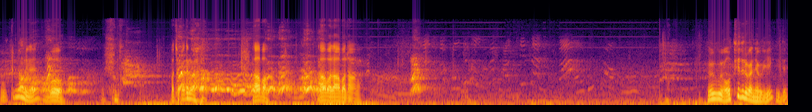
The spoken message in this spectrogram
웃긴 놈이네, 뭐. 슈. 맞짱 까든가. 나와봐. 나와봐 나와봐 나와봐 여기 어떻게 들어갔냐 거기? 니들?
